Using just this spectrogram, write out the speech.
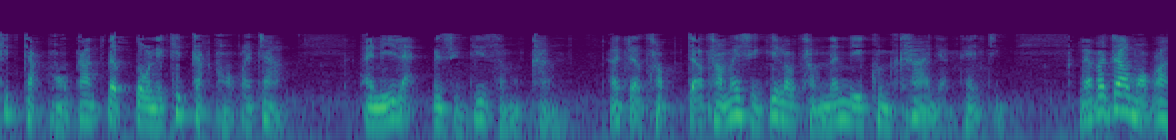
คิดจักรของการเติบโตในคิดจักรของพระเจ้า อันนี้แหละเป็นสิ่งที่สำคัญจะทำจะทำให้สิ่งที่เราทำนั้นมีคุณค่าอย่างแท้จริง และพระเจ้าบอกว่า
